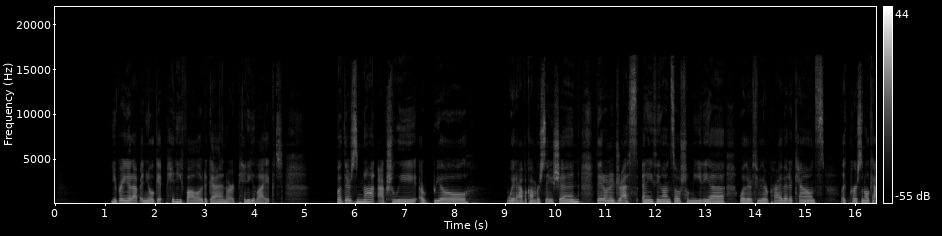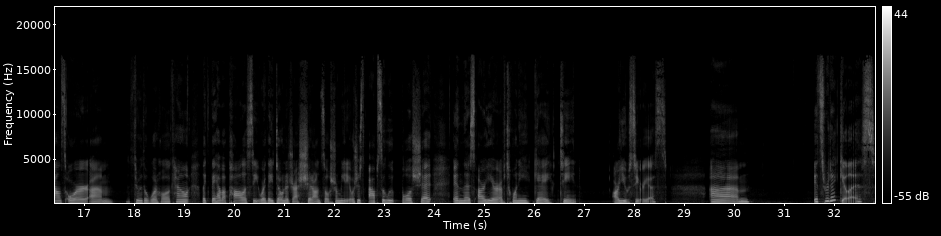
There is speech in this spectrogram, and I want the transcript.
you bring it up and you'll get pity followed again or pity liked. But there's not actually a real way to have a conversation. They don't address anything on social media, whether through their private accounts, like personal accounts, or um, through the Woodhull account. Like they have a policy where they don't address shit on social media, which is absolute bullshit in this our year of 20 gay teen. Are you serious? Um, it's ridiculous.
